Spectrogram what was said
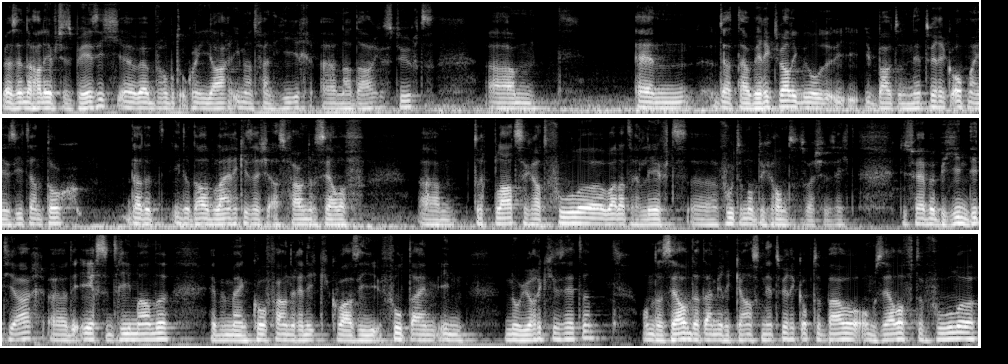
wij zijn er al eventjes bezig. Uh, we hebben bijvoorbeeld ook een jaar iemand van hier uh, naar daar gestuurd. Um, en dat, dat werkt wel. Ik bedoel, je, bouwt een netwerk op, maar je ziet dan toch dat het inderdaad belangrijk is dat je als founder zelf um, ter plaatse gaat voelen wat dat er leeft, uh, voeten op de grond, zoals je zegt. Dus we hebben begin dit jaar, de eerste drie maanden, hebben mijn co-founder en ik quasi fulltime in New York gezeten. Om dat zelf, dat Amerikaans netwerk op te bouwen, om zelf te voelen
